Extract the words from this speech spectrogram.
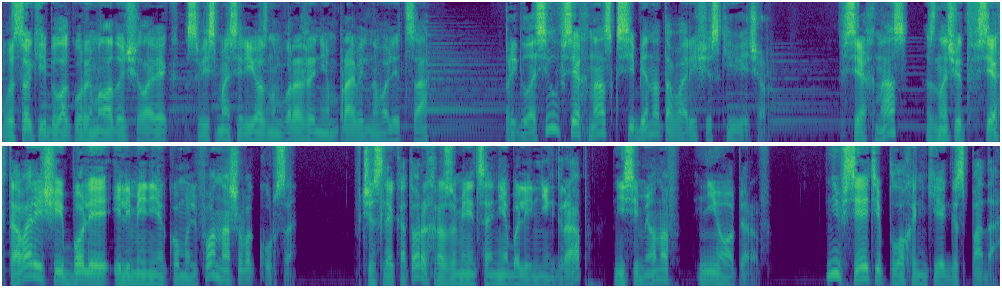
высокий белокурый молодой человек с весьма серьезным выражением правильного лица, пригласил всех нас к себе на товарищеский вечер. Всех нас, значит, всех товарищей более или менее комильфо нашего курса, в числе которых, разумеется, не были ни Граб, ни Семенов, ни Оперов. Не все эти плохонькие господа.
